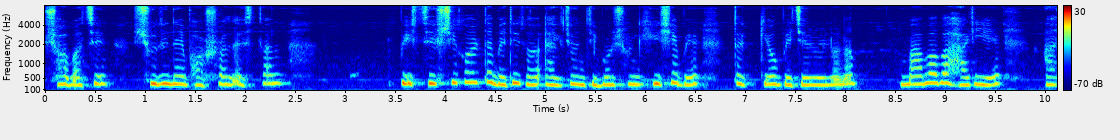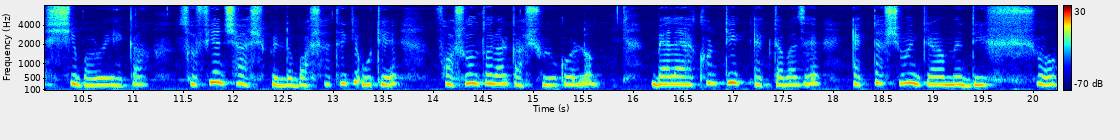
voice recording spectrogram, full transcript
সব আছে শুধু নেই ভরসাল স্থল সৃষ্টিকর্তা ব্যতীত একজন জীবনসঙ্গী হিসেবে তার কেউ বেঁচে রইল না। মা বাবা হারিয়ে আসছে বড় একা। সুফিয়ান শ্বাস ফেলল, বসা থেকে উঠে ফসল তোলার কাজ শুরু করল। বেলা এখন ঠিক একটা বাজে। একটার সময় গ্রামের দৃশ্য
